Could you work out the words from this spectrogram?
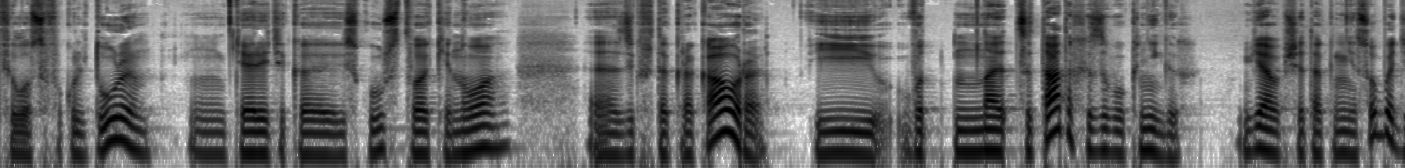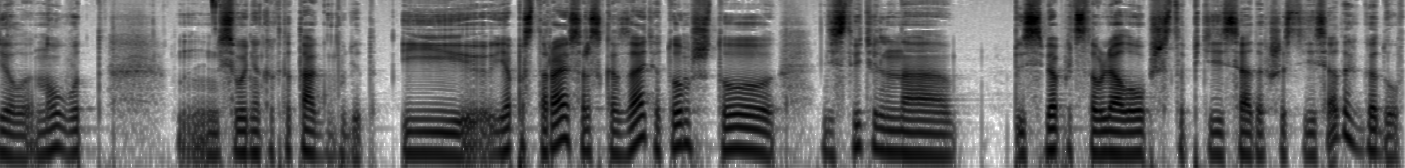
философа культуры, теоретика искусства, кино э, Зигфрида Кракаура. И вот на цитатах из его книгах я вообще так не особо делаю, но вот сегодня как-то так будет. И я постараюсь рассказать о том, что действительно из себя представляло общество 50-х, 60-х годов,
